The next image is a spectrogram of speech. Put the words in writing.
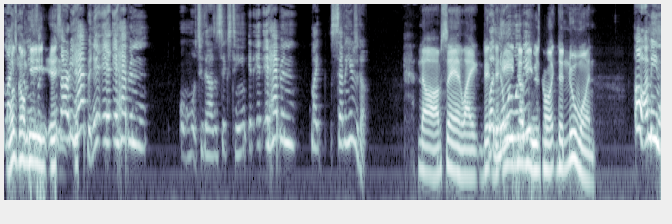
like, what's gonna I mean, be- It's, it's already it- happened. It, it, it happened. What, 2016. It, it it happened like seven years ago. No, I'm saying like the, What, the AEW is going the new one. Oh, I mean,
